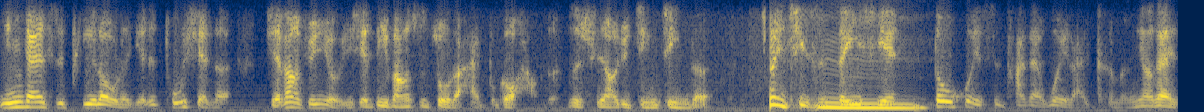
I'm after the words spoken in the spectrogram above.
应该是披露了，也是凸显了解放军有一些地方是做的还不够好的，是需要去精进的。所以，其实这一些都会是他在未来可能要在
